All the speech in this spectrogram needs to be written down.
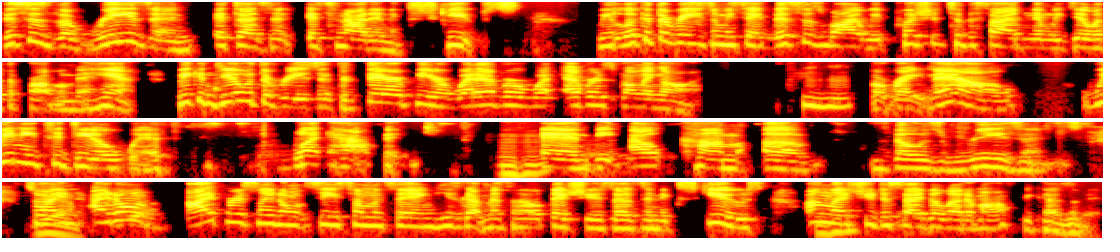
This is the reason it doesn't, it's not an excuse. We look at the reason, we say, this is why we push it to the side, and then we deal with the problem at hand. We can deal with the reason through therapy or whatever, whatever's going on. Mhm. But right now, we need to deal with what happened Mhm. and the outcome of those reasons. So Yeah. I, I don't, I personally don't see someone saying he's got mental health issues as an excuse unless you decide to let him off because of it.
